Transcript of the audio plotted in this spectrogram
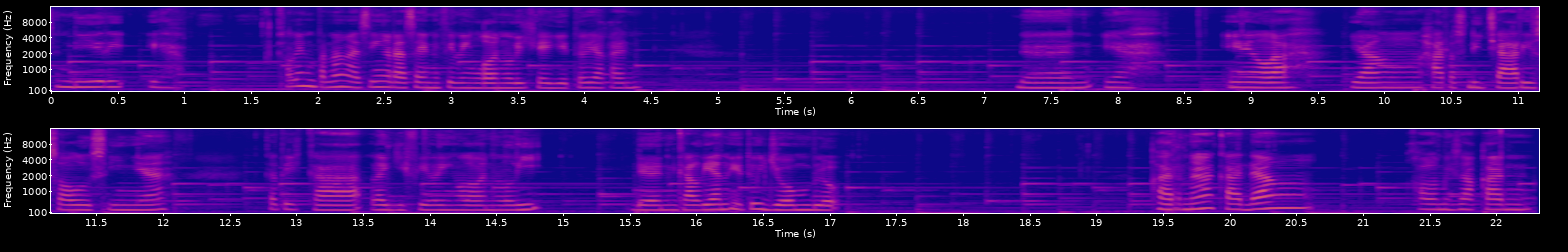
sendiri ya. Kalian pernah gak sih ngerasain feeling lonely kayak gitu ya kan? Dan ya inilah yang harus dicari solusinya ketika lagi feeling lonely dan kalian itu jomblo. Karena kadang kalau misalkan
